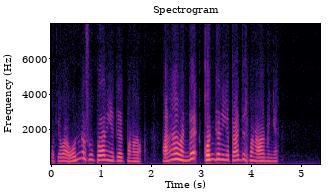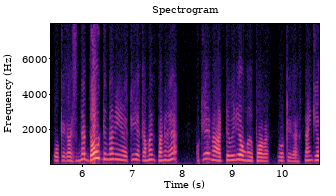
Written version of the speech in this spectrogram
ஓகேவா? ஒன்றும் சூப்பராக நீங்கள் ட்ரேட் பண்ணலாம். ஆனால் வந்து கொஞ்சம் நீங்கள் ப்ராக்டிஸ் பண்ண ஆரம்பிங்க. ஓகே காசு என்ன டவுட் இருந்தால் நீங்கள் கீழே கமெண்ட் பண்ணுங்கள் ஓகே நான் அடுத்த வீடியோ உங்களுக்கு போவேன் ஓகே காசு தேங்க்யூ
